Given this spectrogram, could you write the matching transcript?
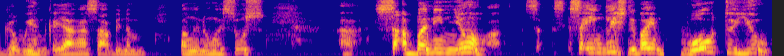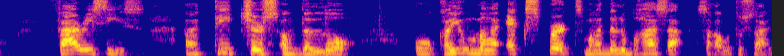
gawin. Kaya nga sabi ng Panginoong Jesus, ah, sa aba ninyo, ah, sa, sa English, di ba yung woe to you, Pharisees, ah, teachers of the law, o kayong mga experts, mga dalubhasa sa kautusan.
